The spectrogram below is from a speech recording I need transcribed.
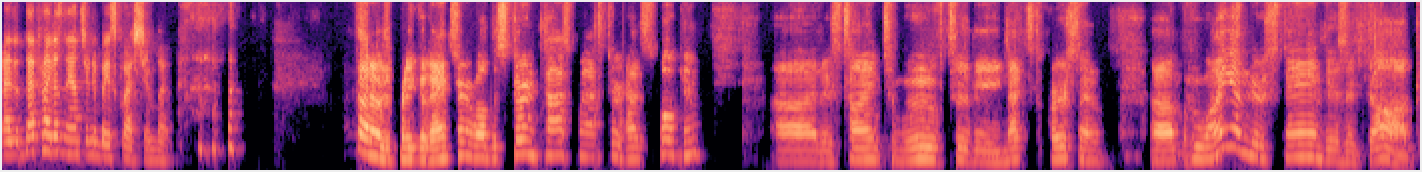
I, that probably doesn't answer anybody's question, but thought it was a pretty good answer. Well, the stern taskmaster has spoken. Uh, it is time to move to the next person, um, who I understand is a dog.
